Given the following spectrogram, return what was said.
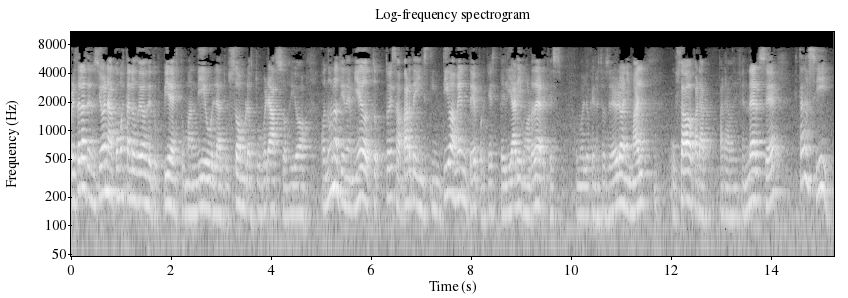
prestarle atención a cómo están los dedos de tus pies, tu mandíbula, tus hombros, tus brazos. Digo, cuando uno tiene miedo, toda esa parte instintivamente, porque es pelear y morder, que es como lo que nuestro cerebro animal usaba para, para defenderse, están así.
